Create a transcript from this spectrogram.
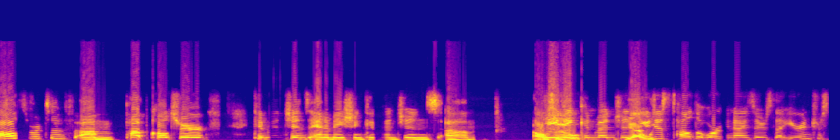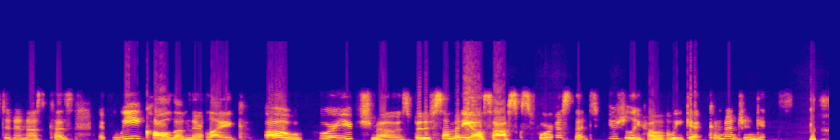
all sorts of um, pop culture conventions, animation conventions, um, also, gaming conventions. yeah, you we- just tell the organizers that you're interested in us, because if we call them, they're like, "Oh, who are you, schmoes?" But if somebody else asks for us, that's usually how we get convention gigs.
